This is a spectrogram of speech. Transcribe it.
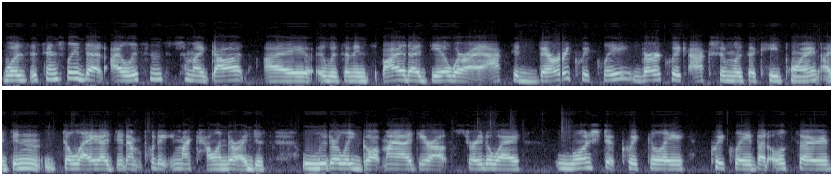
was essentially that I listened to my gut. I, it was an inspired idea where I acted very quickly. Very quick action was a key point. I didn't delay. I didn't put it in my calendar. I just literally got my idea out straight away, launched it quickly, quickly, but also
